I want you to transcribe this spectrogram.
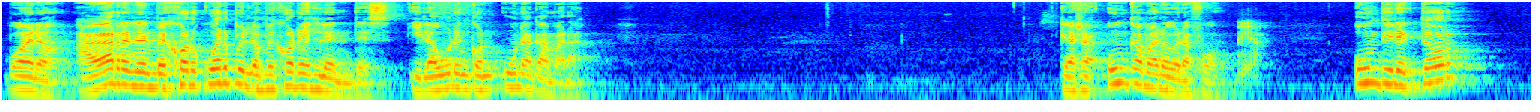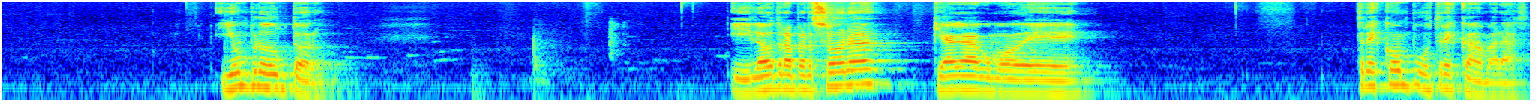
Bueno, agarren el mejor cuerpo y los mejores lentes y laburen con una cámara. Que haya un camarógrafo, Bien. un director y un productor. Y la otra persona que haga como de tres compus, tres cámaras.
